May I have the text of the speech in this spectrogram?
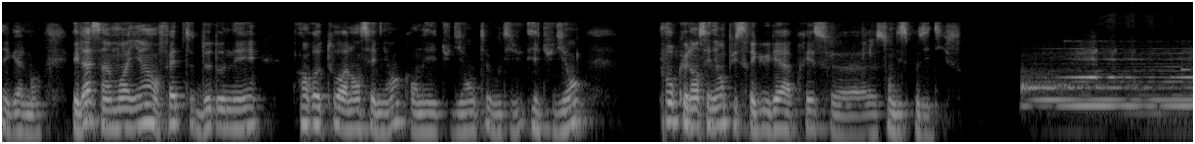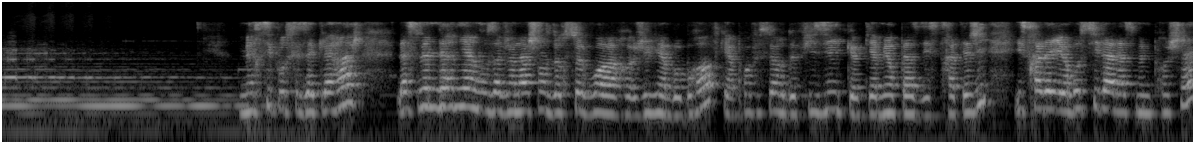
également. Et là, c'est un moyen en fait de donner en retour à l'enseignant, quand on est étudiante ou étudiant, pour que l'enseignant puisse réguler après son dispositif. Merci pour ces éclairages. La semaine dernière, nous avions la chance de recevoir Julien Bobrov, qui est un professeur de physique qui a mis en place des stratégies. Il sera d'ailleurs aussi là la semaine prochaine.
